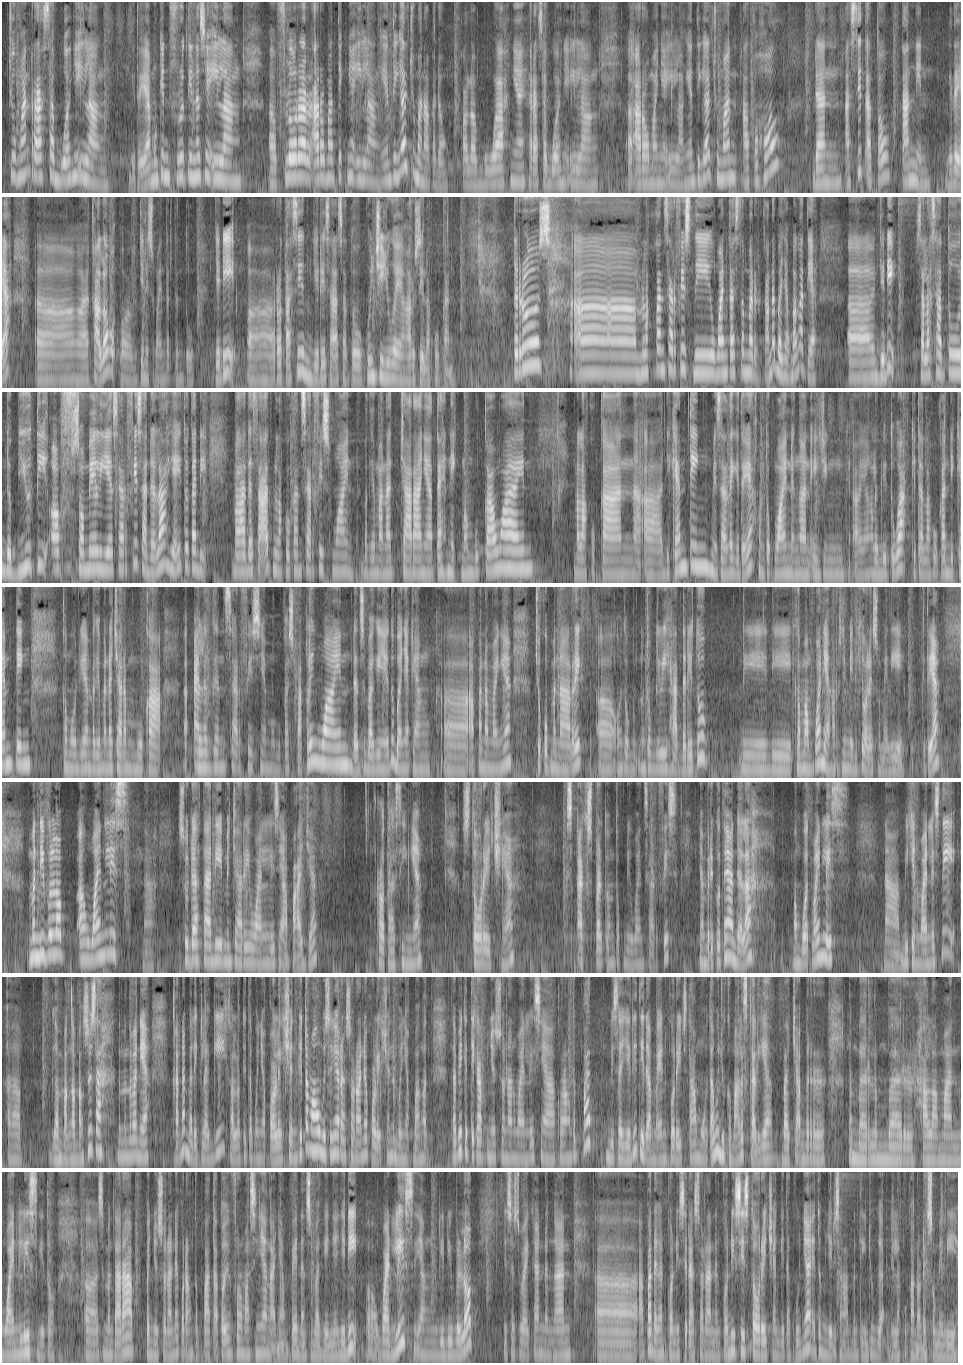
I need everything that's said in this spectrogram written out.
cuman rasa buahnya hilang gitu ya. Mungkin fruitinessnya hilang uh, floral aromatiknya hilang. Yang tinggal cuma apa dong? Kalau buahnya rasa buahnya hilang uh, aromanya hilang. Yang tinggal cuma alkohol dan asid atau tanin gitu ya. Uh, kalau uh, jenis wine tertentu. Jadi uh, rotasi menjadi salah satu kunci juga yang harus dilakukan. Terus uh, melakukan service di wine customer karena banyak banget ya. Uh, jadi salah satu the beauty of sommelier service adalah yaitu tadi pada saat melakukan service wine, bagaimana caranya teknik membuka wine, melakukan uh, decanting misalnya gitu ya untuk wine dengan aging uh, yang lebih tua kita lakukan decanting. Kemudian bagaimana cara membuka uh, elegant service-nya membuka sparkling wine dan sebagainya. Itu banyak yang uh, apa namanya cukup menarik uh, untuk untuk dilihat. Dan itu di di kemampuan yang harus dimiliki oleh sommelier gitu ya mendevelop uh, wine list nah sudah tadi mencari wine listnya apa aja rotasinya storage-nya expert untuk di wine service. Yang berikutnya adalah membuat wine list. Nah, bikin wine list nih uh, gampang-gampang susah teman-teman ya. Karena balik lagi kalau kita punya collection kita mau misalnya restorannya collectionnya banyak banget. Tapi ketika penyusunan wine listnya kurang tepat bisa jadi tidak encourage tamu. Tamu juga males kali ya baca berlembar-lembar halaman wine list gitu. Uh, sementara penyusunannya kurang tepat atau informasinya nggak nyampe dan sebagainya. Jadi uh, wine list yang di develop disesuaikan dengan uh, apa dengan kondisi restoran dan kondisi storage yang kita punya itu menjadi sangat penting juga dilakukan oleh sommelier.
